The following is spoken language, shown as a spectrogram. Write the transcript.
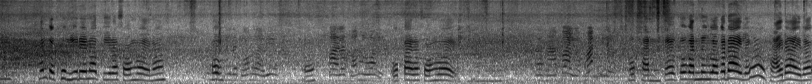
มมันก็คุ้มอยู่ได้เนาะปีละสองร้อยเนาะปีละสองร้อยเด้อโอ้ปลายละสองร้อยโอ้ป้ายละสองร้อยถ้าหาป้ายกับพันเดียวโอ้พันก็ก็วันหนึ่งเราก็ได้แล้วขายได้แล้ว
